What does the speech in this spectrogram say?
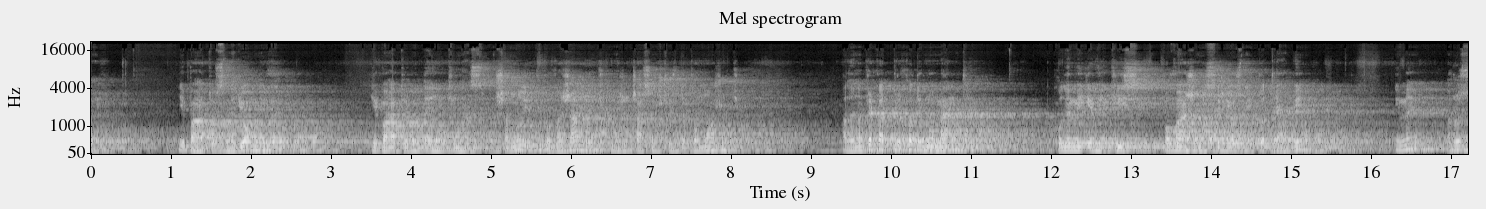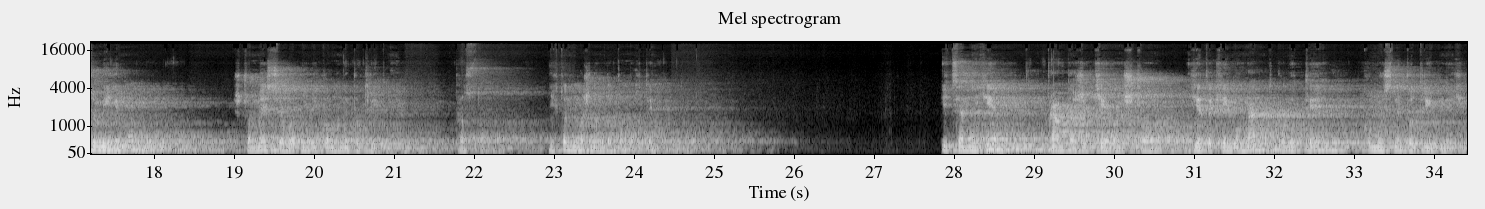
Є багато знайомих, є багато людей, які нас шанують, поважають, може часом щось допоможуть. Але, наприклад, приходить момент, коли ми є в якійсь поважній, серйозній потребі, і ми розуміємо, що ми сьогодні нікому не потрібні. Просто ніхто не може нам допомогти. І це не є правда життєва, що є такий момент, коли ти комусь не потрібний.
